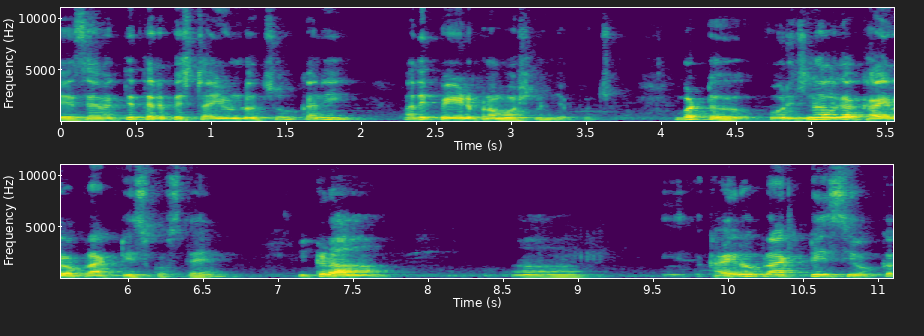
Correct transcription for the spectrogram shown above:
చేసే వ్యక్తి థెరపిస్ట్ అయి ఉండొచ్చు కానీ అది పెయిడ్ ప్రమోషన్ అని చెప్పొచ్చు. బట్ ఒరిజినల్గా కైరో ప్రాక్టీస్కి వస్తే ఇక్కడ కైరో ప్రాక్టీస్ యొక్క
